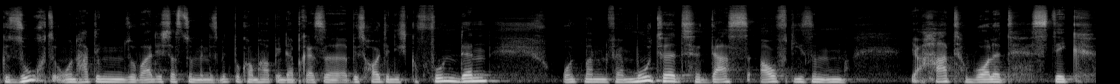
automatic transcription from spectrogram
gesucht und hat ihn, soweit ich das zumindest mitbekommen habe, in der Presse bis heute nicht gefunden. Und man vermutet, dass auf diesem ja, Hard Wallet Stick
